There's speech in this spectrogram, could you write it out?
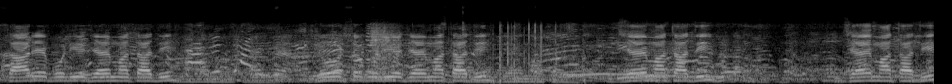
सारे बोलिए जय माता दी ज़ोर से बोलिए जय माता दी जय माता दी जय माता दी जय माता दी।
